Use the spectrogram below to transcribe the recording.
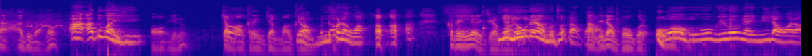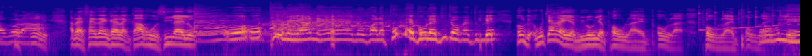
ဒါအတူပါနော်အာအတူပါကြီးလေအော်ရေနော်ဂျမ်မာခရင်ဂျမ်မာခရင်ကြောက်မနှောနဲ့ကွာခရင်လေဂျမ်မာမျိုးလုံးနဲ့အောင်မထွက်တာကွာတာကီတော့ဘိုးကွာအိုးဘူးမိဘုံမြိုင်မီးလောင်သွားတာကိုပြောတာအဲ့ဒါဆိုင်းဆိုင်းခိုင်းလိုက်ကားကိုစီးလိုက်လို့ဟောဖေမရနဲ့လို့ဘာလဲဖုတ်လိုက်ဖုတ်လိုက်ကြည့်တော့မယ်သူလေဟုတ်တယ်အခုကျန်ခိုင်ရမိဘုံရဖုတ်လိုက်ဖုတ်လိုက်ဖုတ်လိုက်ဖုတ်လိုက်ဟုတ်လေ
